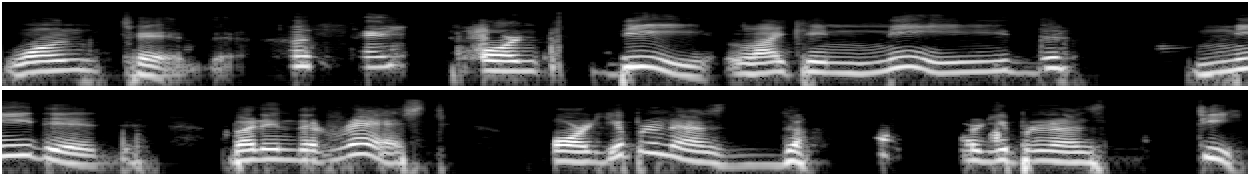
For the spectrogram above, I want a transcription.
Wanted okay or D, like in need, needed, but in the rest, or you pronounce D, or you pronounce T.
